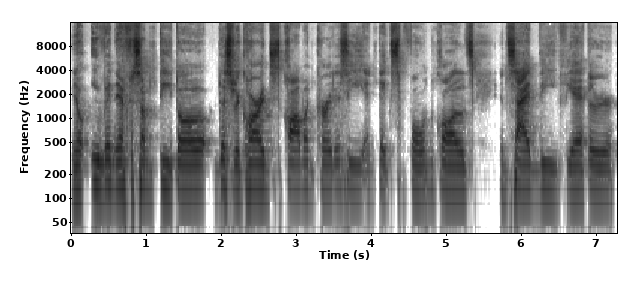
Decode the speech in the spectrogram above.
you know, even if some tito disregards common courtesy and takes phone calls inside the theater,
